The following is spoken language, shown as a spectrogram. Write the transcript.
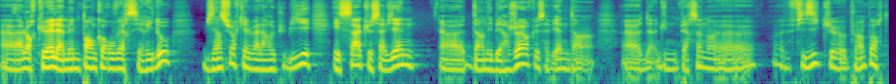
alors qu'elle n'a même pas encore ouvert ses rideaux, bien sûr qu'elle va la republier. Et ça, que ça vienne euh, d'un hébergeur, que ça vienne euh, d'une personne physique, peu importe.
